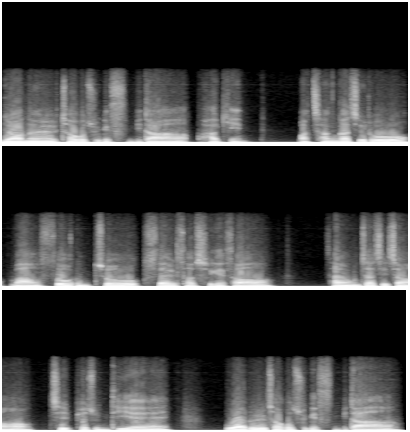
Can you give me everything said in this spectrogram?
년을 적어주겠습니다. 확인 마찬가지로 마우스 오른쪽 셀 서식에서 사용자 지정 지표준 뒤에 월을 적어주겠습니다.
